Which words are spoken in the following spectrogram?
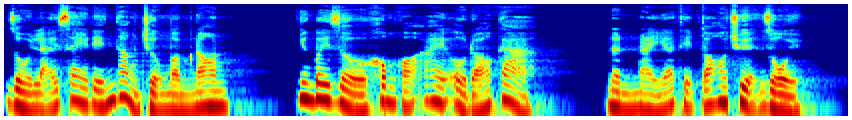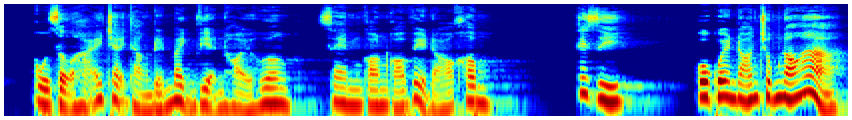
Rồi lái xe đến thẳng trường mầm non. Nhưng bây giờ không có ai ở đó cả. Lần này thì to chuyện rồi. Cô sợ hãi chạy thẳng đến bệnh viện hỏi Hương Xem con có về đó không. Cái gì? Cô quên đón chúng nó hả?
